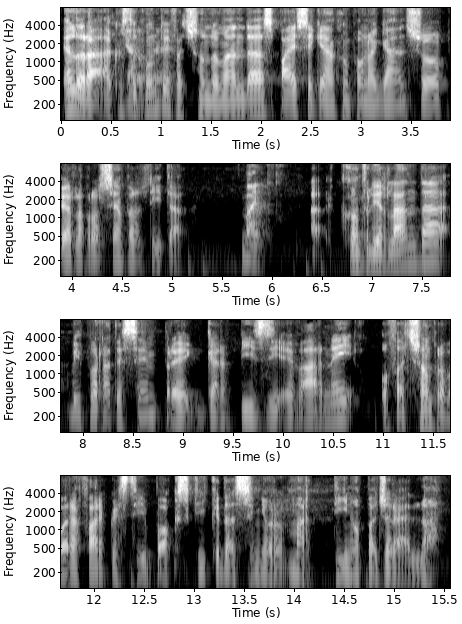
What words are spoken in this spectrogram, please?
E allora a questo Chiaro, punto vi faccio una domanda Spicy che è anche un po' un aggancio per la prossima partita. Vai. Uh, contro l'Irlanda vi porrate sempre Garbisi e Varney o facciamo provare a fare questi box kick dal signor Martino Pagerello?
